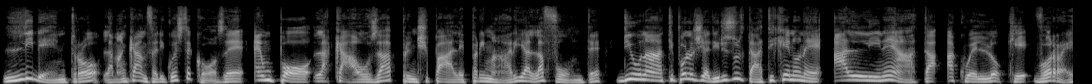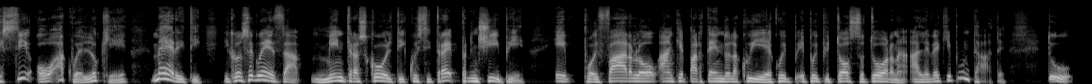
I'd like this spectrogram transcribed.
lì dentro la mancanza di queste cose è un po' la causa principale, primaria, la fonte di una tipologia di risultati che non è allineata a quello che vorresti o a quello che meriti. Di conseguenza, mentre ascolti questi tre principi e puoi farlo anche partendo da qui e poi, piuttosto torna alle vecchie puntate, tu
